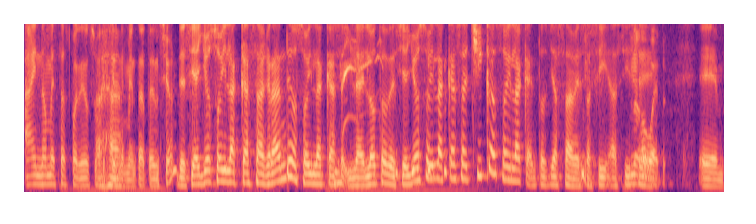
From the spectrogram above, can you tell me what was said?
ay, no me estás poniendo suficientemente atención. Decía, yo soy la casa grande o soy la casa. Y la, el otro decía, yo soy la casa chica o soy la casa. Entonces ya sabes, así, así se. Bueno. Eh,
